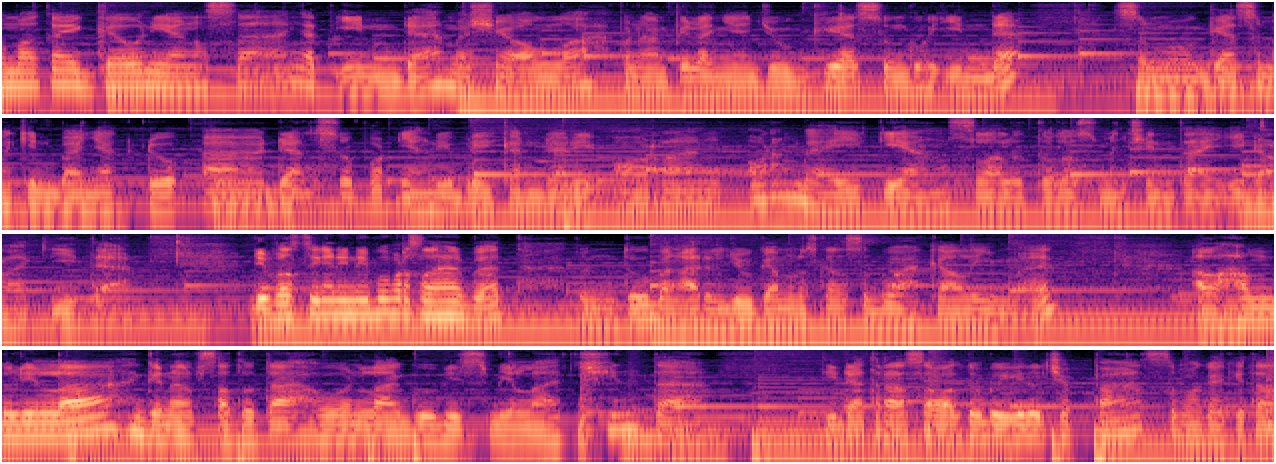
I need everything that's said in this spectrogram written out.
Memakai gaun yang sangat indah Masya Allah. Penampilannya juga sungguh indah Semoga semakin banyak doa dan support yang diberikan dari orang-orang baik yang selalu tulus mencintai idola kita. Di postingan ini pun persahabat, tentu Bang Aril juga menuliskan sebuah kalimat. Alhamdulillah, genap satu tahun lagu Bismillah Cinta. Tidak terasa waktu begitu cepat, semoga kita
